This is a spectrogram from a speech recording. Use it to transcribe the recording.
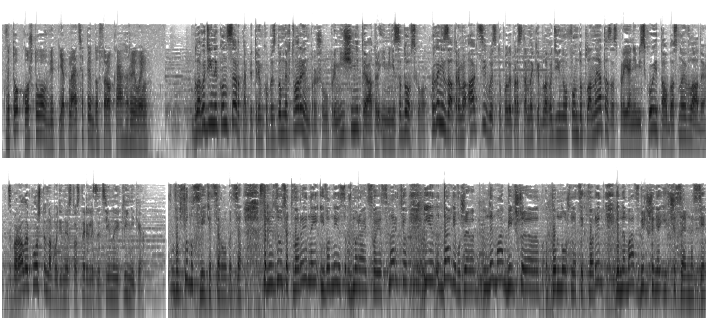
Квиток коштував від 15 до 40 гривень. Благодійний концерт на підтримку бездомних тварин пройшов у приміщенні театру імені Садовського. Організаторами акції виступили представники благодійного фонду Планета за сприяння міської та обласної влади. Збирали кошти на будівництво стерилізаційної клініки. Во всьому світі це робиться. Стерилізуються тварини, і вони вмирають своєю смертю. І далі вже нема більше помноження цих тварин і нема збільшення їх чисельності.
